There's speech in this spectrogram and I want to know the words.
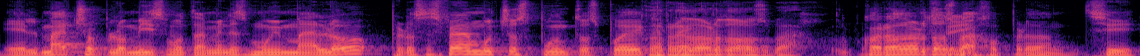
El matchup lo mismo, también es muy malo, pero se esperan muchos puntos. Puede Corredor tenga- 2 bajo. Corredor 2 Sí. bajo, perdón. Sí.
